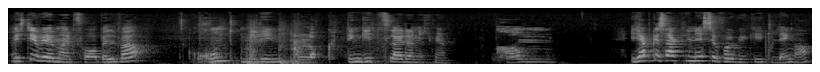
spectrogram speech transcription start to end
Wisst ihr, wer mein Vorbild war? Rund um den Block. Den gibt's leider nicht mehr. Komm. Ich habe gesagt, die nächste Folge geht länger.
